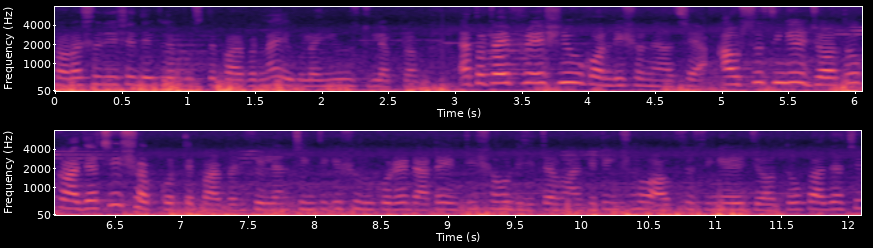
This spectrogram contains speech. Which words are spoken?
সরাসরি এসে দেখলে বুঝতে পারবেন না, এগুলো ইউজড ল্যাপটপ এতটাই ফ্রেশ নিউ কন্ডিশনে আছে। আউটসোর্সিং এর যত কাজ আছে, সব করতে পারবেন। ফ্রিল্যান্সিং থেকে শুরু করে ডাটা এন্ট্রি সহ ডিজিটাল মার্কেটিং সহ আউটসোর্সিং এর যত কাজ আছে,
